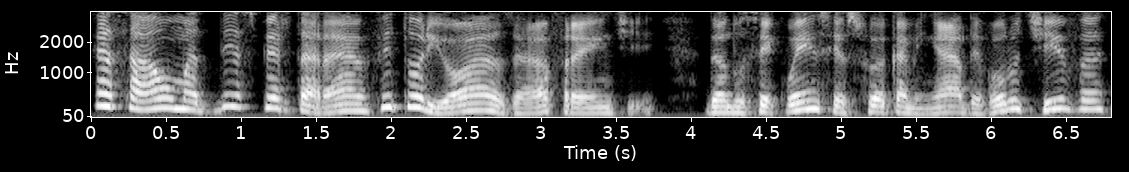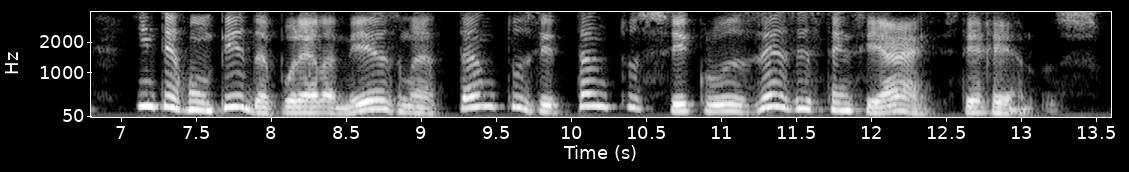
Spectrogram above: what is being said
essa alma despertará vitoriosa à frente, dando sequência à sua caminhada evolutiva, interrompida por ela mesma tantos e tantos ciclos existenciais terrenos.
